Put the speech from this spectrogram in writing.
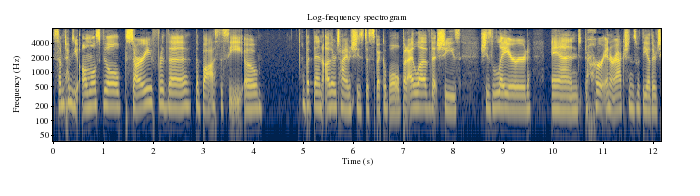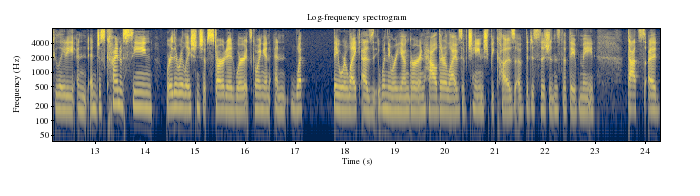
sometimes you almost feel sorry for the the boss, the CEO, but then other times she's despicable. But I love that she's she's layered and her interactions with the other two lady and and just kind of seeing where the relationship started, where it's going and and what they were like as when they were younger and how their lives have changed because of the decisions that they've made. That's I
